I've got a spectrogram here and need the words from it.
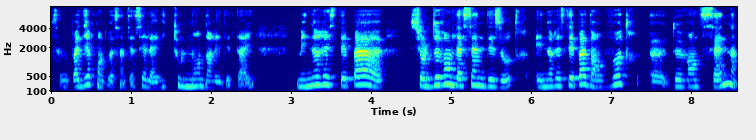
ça ne veut pas dire qu'on doit s'intéresser à la vie de tout le monde dans les détails, mais ne restez pas euh, sur le devant de la scène des autres et ne restez pas dans votre euh, devant de scène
